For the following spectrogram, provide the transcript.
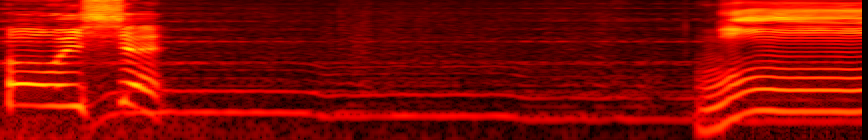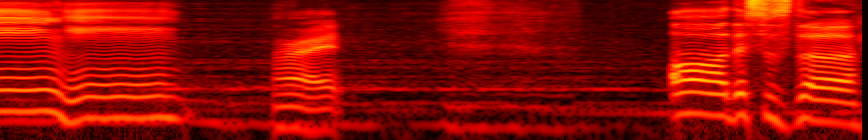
Holy shit. Alright. Oh, this is the...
